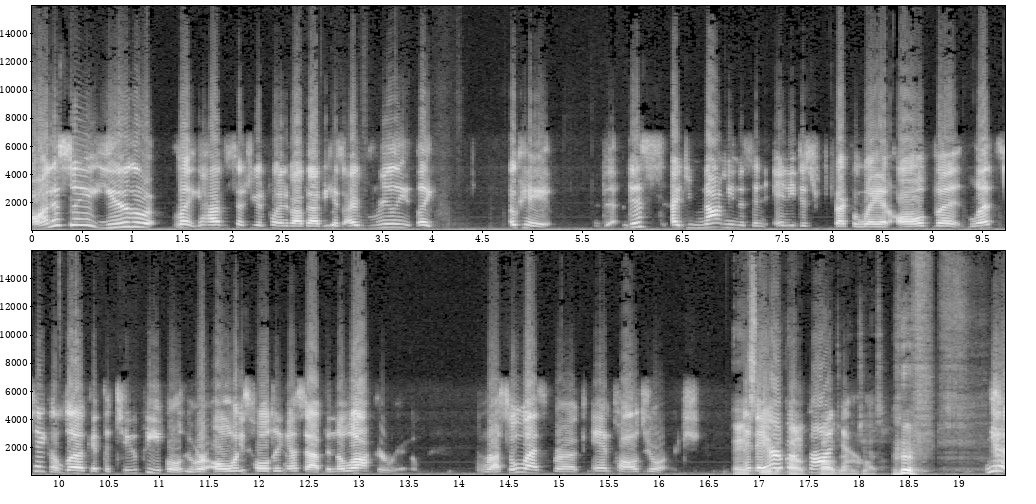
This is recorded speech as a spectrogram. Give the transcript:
Honestly, you like have such a good point about that because I really like. Okay, th- this I do not mean this in any disrespectful way at all, but let's take a look at the two people who were always holding us up in the locker room: Russell Westbrook and Paul George. And, And they are oh, both Paul gone George, now. yes. Yeah,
